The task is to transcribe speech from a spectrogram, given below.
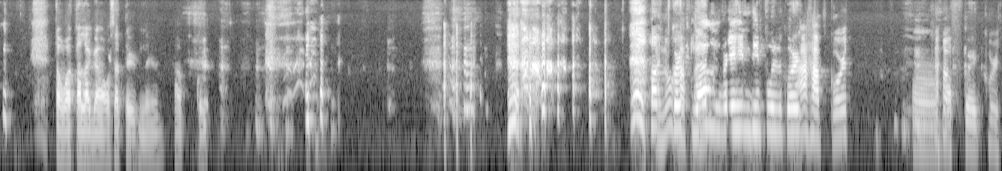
tawa talaga ako sa term na yun, half court. half Ano? court Half lang, pre, hindi full court. Ah, half court. Oo, half court. Court.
